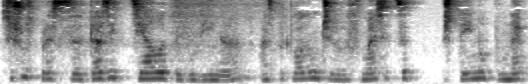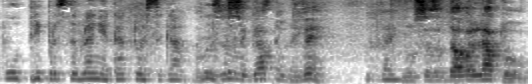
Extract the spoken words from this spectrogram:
Всъщност през тази цялата година, аз предполагам, че в месеца ще има поне по три представления, както е сега. Ами за сега по две. две. Но се задава лято,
